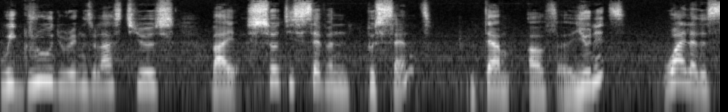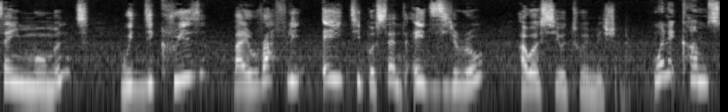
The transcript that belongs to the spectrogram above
we grew during the last years by 37% in terms of uh, units, while at the same moment we decrease by roughly 80%, 80, our CO2 emission. When it comes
